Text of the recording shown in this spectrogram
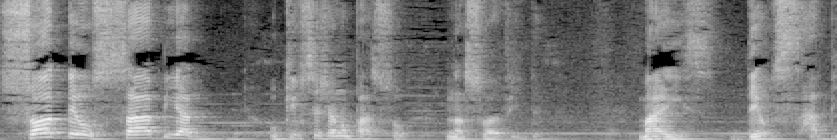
Só Deus sabe a... o que você já não passou na sua vida. Mas Deus sabe.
